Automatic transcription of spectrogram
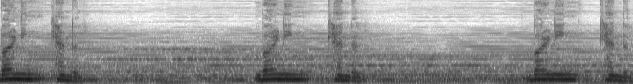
burning candle, burning candle, burning candle,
